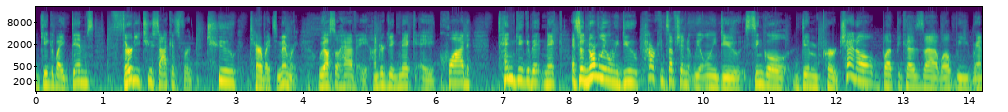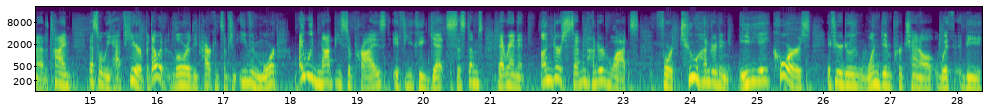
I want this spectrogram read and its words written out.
gigabyte DIMMs, 32 sockets for two terabytes of memory. We also have a 100 gig NIC, a quad 10 gigabit NIC. And so normally when we do power consumption, we only do single DIMM per channel, but because, uh, well, we ran out of time, that's what we have here. But that would lower the power consumption even more. I would not be surprised if you could get systems that ran at under 700 watts for 288 cores if you're doing one DIMM per channel with the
